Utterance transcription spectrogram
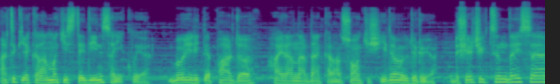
artık yakalanmak istediğini sayıklıyor. Böylelikle Pardo hayranlardan kalan son kişiyi de öldürüyor. Dışarı çıktığında ise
